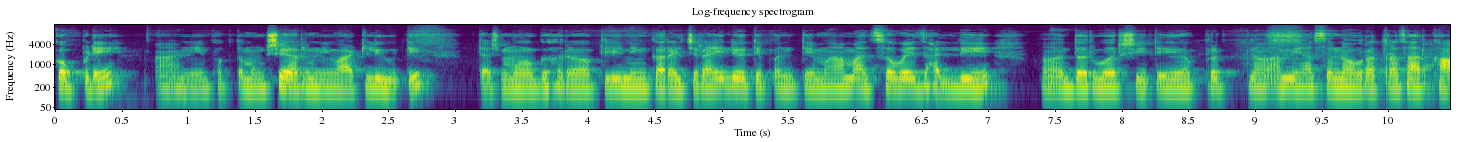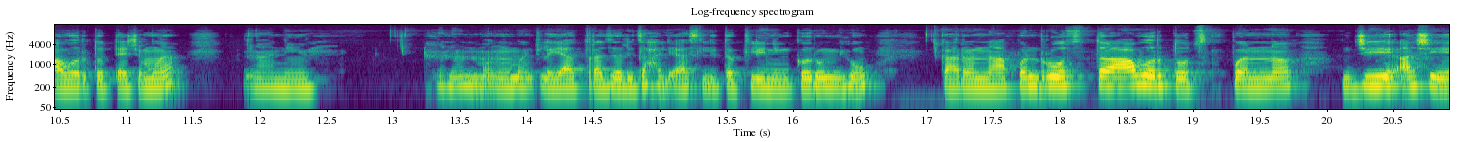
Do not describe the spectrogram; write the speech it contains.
कपडे आणि फक्त मग शेअरनी वाटली होती. त्याच्यामुळं घरं क्लिनिंग करायची राहिली होती पण ते मग आम्हाला सवय झाली आहे. दरवर्षी ते प्रत आम्ही असं नवरात्रासारखं आवरतो त्याच्यामुळं. आणि म्हणून मग म्हटलं यात्रा जरी झाली असली तर क्लिनिंग करून घेऊ. कारण आपण रोज तर आवरतोच पण जी अशी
